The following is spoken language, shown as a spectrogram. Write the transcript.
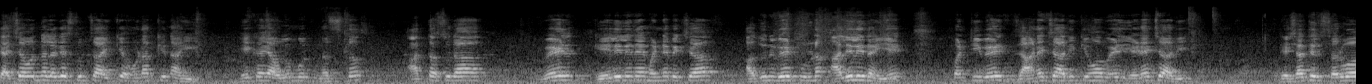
त्याच्यावरनं लगेच तुमचं ऐक्य होणार की नाही हे काही अवलंबून नसतं. आत्तासुद्धा वेळ गेलेली नाही म्हणण्यापेक्षा अजून वेळ पूर्ण आलेली नाही आहे पण ती वेळ जाण्याच्या आधी किंवा वेळ येण्याच्या आधी देशातील सर्व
